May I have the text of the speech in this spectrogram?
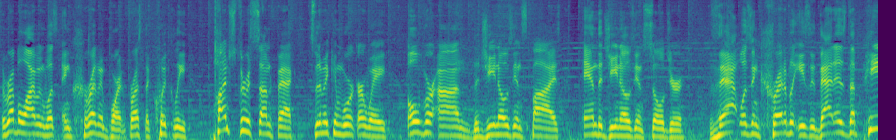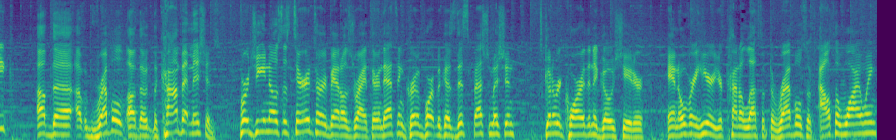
The Rebel Y-Wing was incredibly important for us to quickly punch through Sun Fac so then we can work our way over on the Geonosian spies and the Geonosian soldier. That was incredibly easy. That is the peak of the uh, rebel of the, the combat missions for Geonosis territory battles right there. And that's incredibly important because this special mission is going to require the negotiator. And over here, you're kind of left with the rebels without the Y-Wing,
